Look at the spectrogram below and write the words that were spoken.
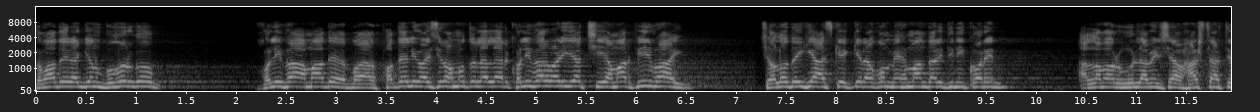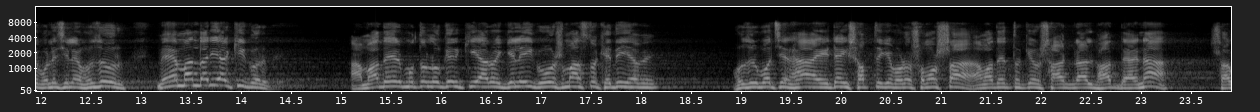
তোমাদের একজন বুজুর্গ খলিফা আমাদের ফতে আলী ওয়াইসি রহমতুল্লাহ খলিফার বাড়ি যাচ্ছি, আমার পীর ভাই। চলো দেখি আজকে কীরকম মেহমানদারি তিনি করেন। আল্লামা রুহুল আমিন সাহেব হাসতে হাসতে বলেছিলেন, হুজুর, মেহমানদারি আর কি করবে? আমাদের মতো লোকের কি আর ওই গেলেই গোশ মাছ তো খেতেই হবে? হুজুর বলছেন হ্যাঁ এটাই সব থেকে বড় সমস্যা। আমাদের তো কেউ শাক, ডাল, ভাত দেয় না, সব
